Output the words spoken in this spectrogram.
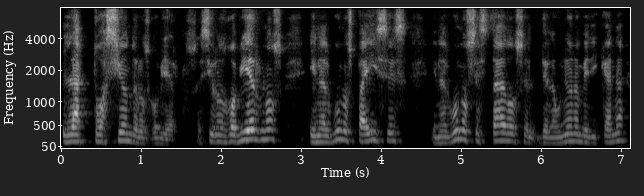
la actuación de los gobiernos. Es decir, los gobiernos en algunos países en algunos estados de la Unión Americana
